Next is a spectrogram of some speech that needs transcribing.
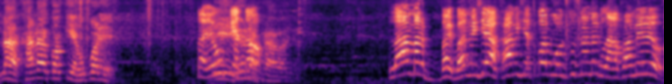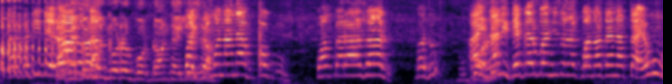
લા ખાના કોક કેવું પડે. તો એવું કેતો. લા માર ભાઈબંધ વિશે આખા વિશે તો કોઈ બોલતું જ ના લાફા મેલ્યો કટી દે રા ભાઈ બન મોટો ડોન થઈ ગયો છે. પૈસા નાના કોક કોમ કરા છે બધું. આઈ કોને? લીધે ઘર બની છે ને બનાતા નતા એવું?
